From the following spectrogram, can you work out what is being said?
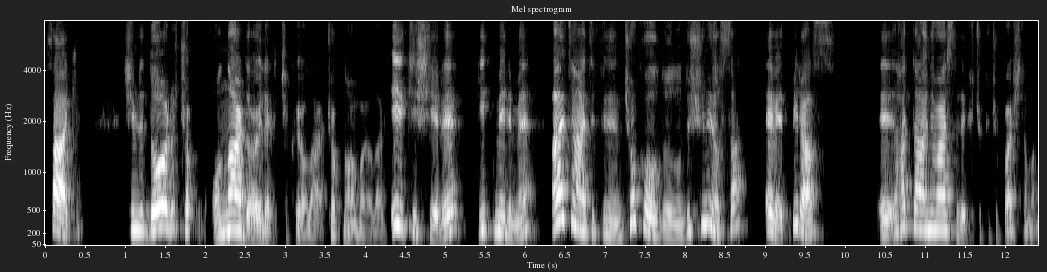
sakin. Şimdi doğru çok onlar da öyle çıkıyorlar çok normal olarak. İlk iş yeri gitmeli mi? Alternatifinin çok olduğunu düşünüyorsa evet biraz e, hatta üniversitede küçük küçük başlamalı.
